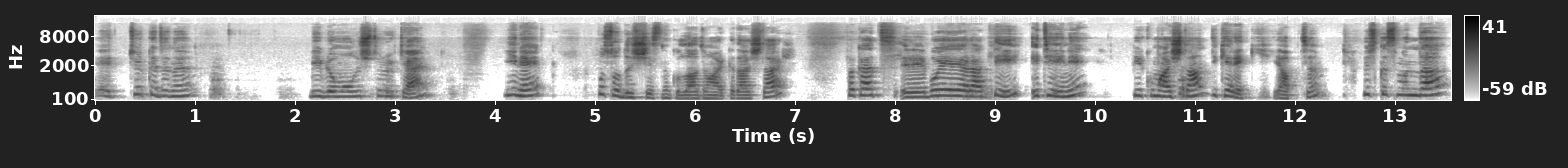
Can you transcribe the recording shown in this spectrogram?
Evet, Türk kadını biblomu oluştururken yine bu soda şişesini kullandım arkadaşlar. Fakat e, boyayarak değil, eteğini bir kumaştan dikerek yaptım. Üst kısmında,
